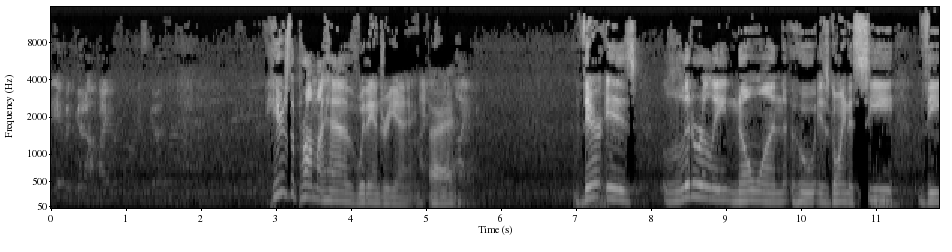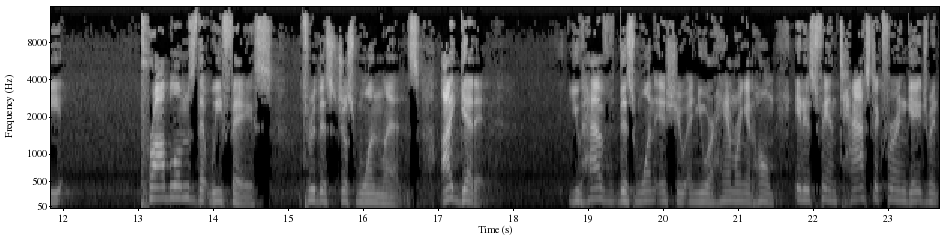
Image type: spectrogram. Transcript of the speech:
David good on microphone. He's good. Here's the problem I have with Andrew Yang. All right. Like, there is literally no one who is going to see the problems that we face through this just one lens. I get it. You have this one issue and you are hammering it home. It is fantastic for engagement.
